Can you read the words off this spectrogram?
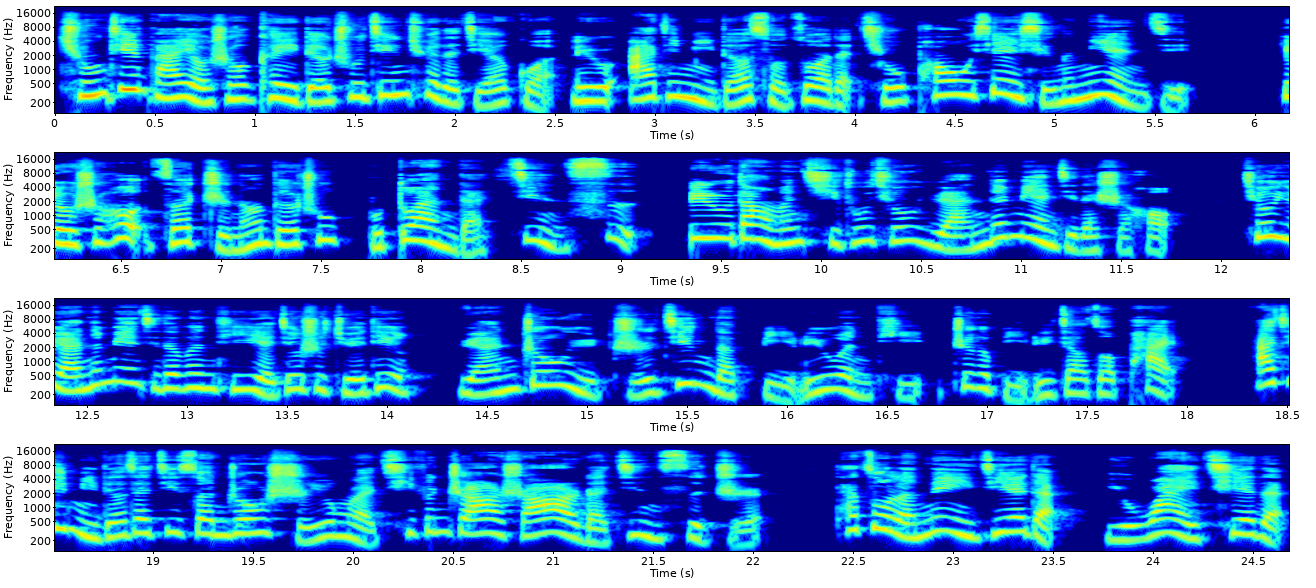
穷尽法有时候可以得出精确的结果，例如阿基米德所做的求抛物线形的面积；有时候则只能得出不断的近似。例如，当我们企图求圆的面积的时候，求圆的面积的问题，也就是决定圆周与直径的比率问题。这个比率叫做派。阿基米德在计算中使用了七分之二十二的近似值，他做了内接的与外切的。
